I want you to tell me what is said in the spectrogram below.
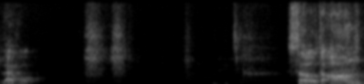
level. So the ang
